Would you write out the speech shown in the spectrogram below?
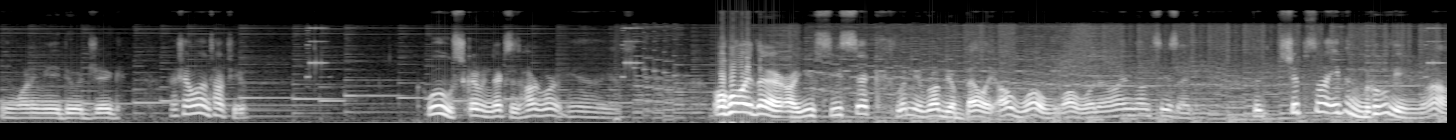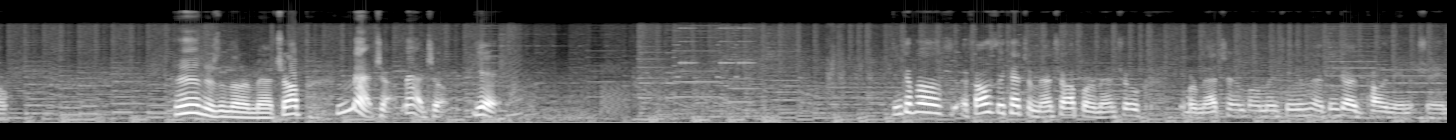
and wanting me to do a jig. Actually, I want to talk to you. Woo, scrubbing decks is hard work. Yeah, I guess. Ahoy there! Are you seasick? Let me rub your belly. Oh, whoa, whoa, what am I not seasick? The ship's not even moving. Wow. And there's another matchup. Matchup, matchup. Yeah. Think if I, was, if I was to catch a Machop or a Machoke or Machamp on my team, I think I'd probably name it Shane.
